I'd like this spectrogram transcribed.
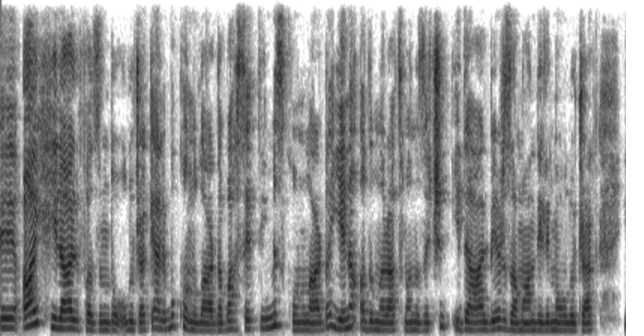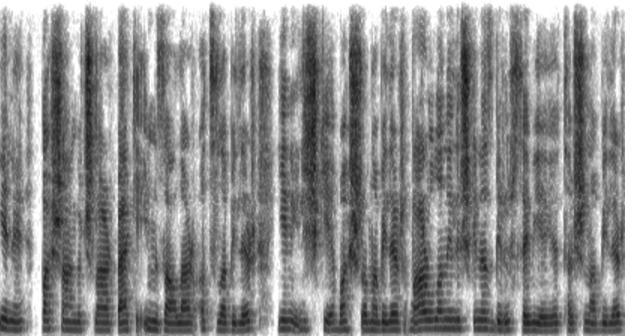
e, ay hilal fazında olacak. Yani bu konularda bahsettiğimiz konularda yeni adımlar atmanız için ideal bir zaman dilimi olacak. Yeni başlangıçlar, belki imzalar atılabilir. Yeni ilişkiye başlanabilir. Var olan ilişkiniz bir üst seviyeye taşınabilir.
